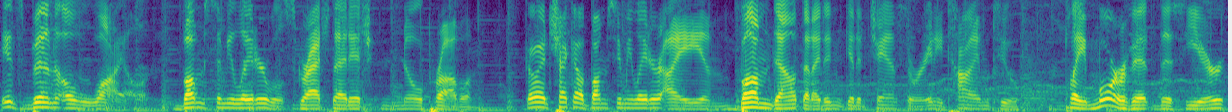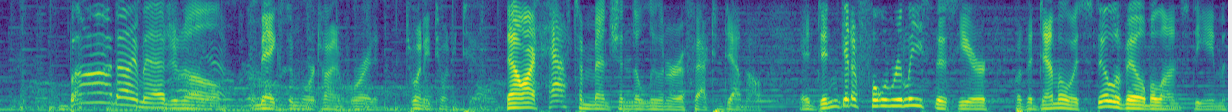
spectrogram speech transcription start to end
It's been a while. Bum Simulator will scratch that itch, no problem. Go ahead, check out Bum Simulator. I am bummed out that I didn't get a chance or any time to play more of it this year, but I imagine I'll make some more time for it in 2022. Now, I have to mention the Lunar Effect demo. It didn't get a full release this year, but the demo is still available on Steam.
